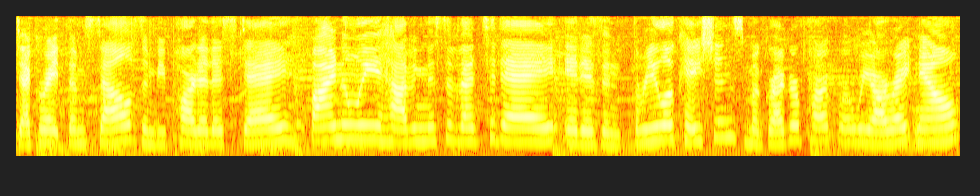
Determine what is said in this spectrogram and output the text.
decorate themselves and be part of this day. Finally, having this event today. It is in three locations MacGregor Park, where we are right now,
